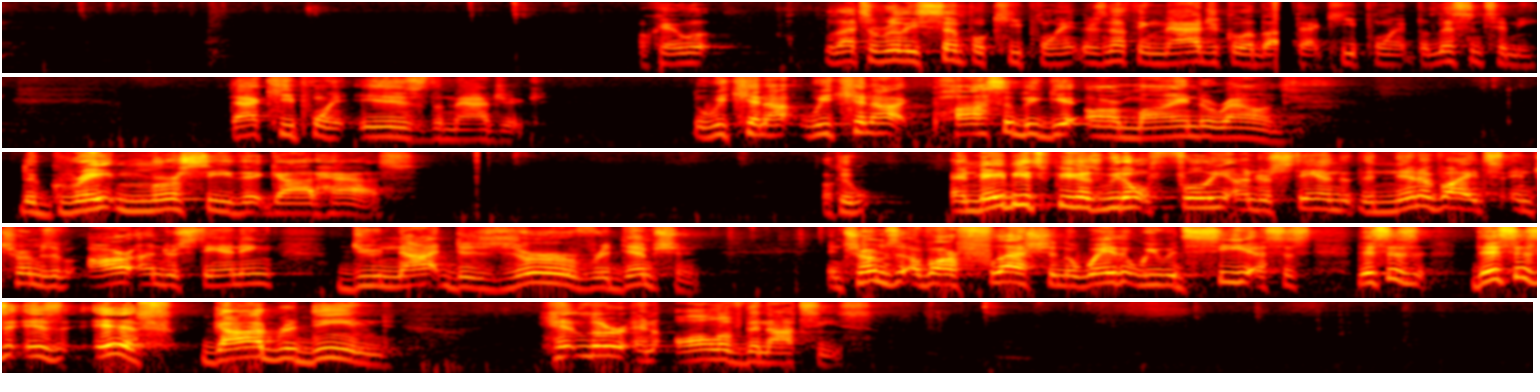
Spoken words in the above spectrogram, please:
Okay, well, well, that's a really simple key point. There's nothing magical about that key point, but listen to me. That key point is the magic. that We cannot, we cannot possibly get our mind around the great mercy that God has. Okay, and maybe it's because we don't fully understand that the Ninevites, in terms of our understanding, do not deserve redemption. In terms of our flesh and the way that we would see us, this is, this is as if God redeemed Hitler and all of the Nazis.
